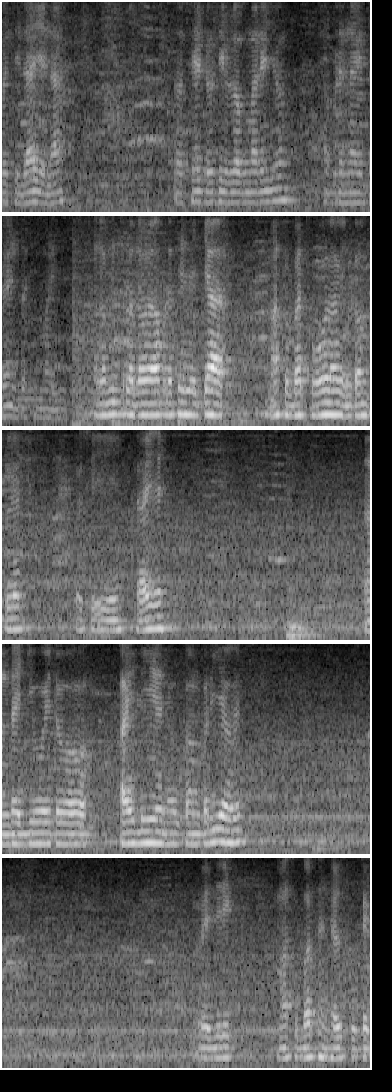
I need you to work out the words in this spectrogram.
પછી જઈએ ના. તો છેટ સુધી વ્લોગમાં રહીજો. આપણે નાહી ધોઈને પછી મળીએ હલો, મિત્રો, તો આપણે થઈ જાય ચાર. માથું બાથું ઓળાવીને કમ્પ્લીટ પછી જઈએ અંધાઈ ગયું હોય તો ખાઈ લઈએ ને એવું કામ કરીએ હવે. હવે જરીક માથું બાથાને હલકું કંઈક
